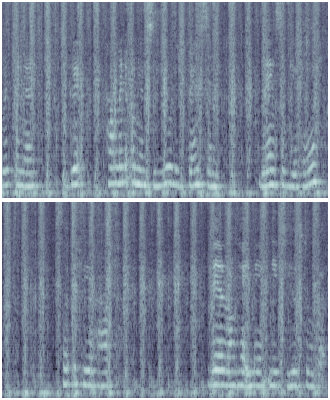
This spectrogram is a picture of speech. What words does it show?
grate onion. How many onions you use depends on the length of your hair. So if you have very long hair you may need to use two but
